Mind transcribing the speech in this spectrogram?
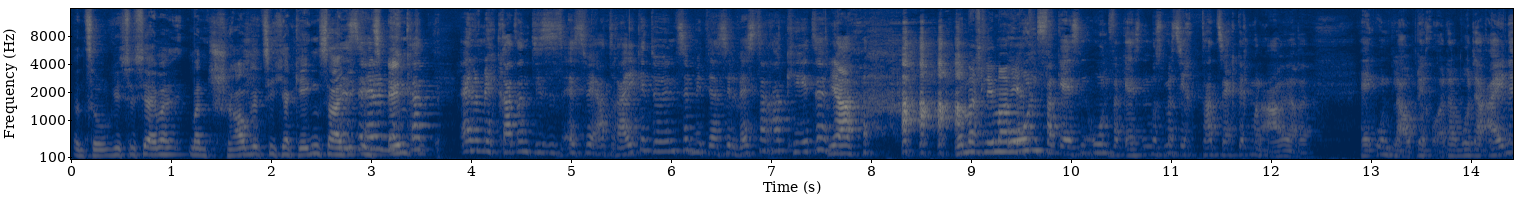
und so ist es ja immer, man schaukelt sich ja gegenseitig ins Ende. Erinnert mich gerade an dieses SWR-3-Gedönse mit der Silvesterrakete. Ja. Wenn man schlimmer wird. Unvergessen, unvergessen, muss man sich tatsächlich mal anhören. Hey, unglaublich, oder? Wo der eine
